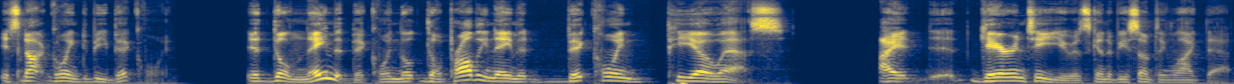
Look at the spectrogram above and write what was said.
It's not going to be Bitcoin. It, they'll name it Bitcoin. They'll, they'll probably name it Bitcoin POS. I guarantee you it's going to be something like that.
